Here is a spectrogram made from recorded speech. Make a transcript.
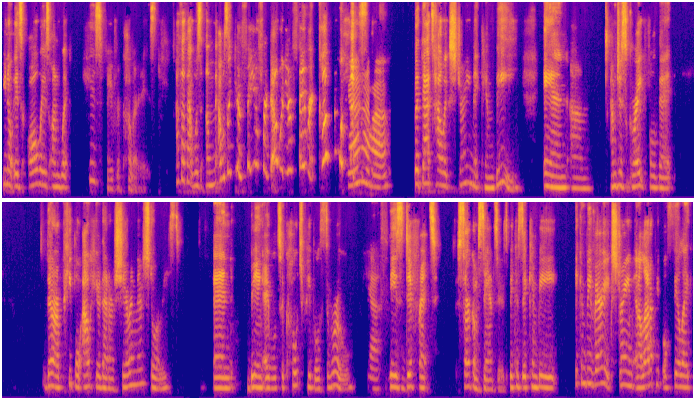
you know, it's always on what his favorite color is. I thought that was um, I was like, your you forgot what your favorite color was. Yeah. But that's how extreme it can be. And um, I'm just grateful that there are people out here that are sharing their stories and being able to coach people through yes. these different circumstances because it can be it can be very extreme and a lot of people feel like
